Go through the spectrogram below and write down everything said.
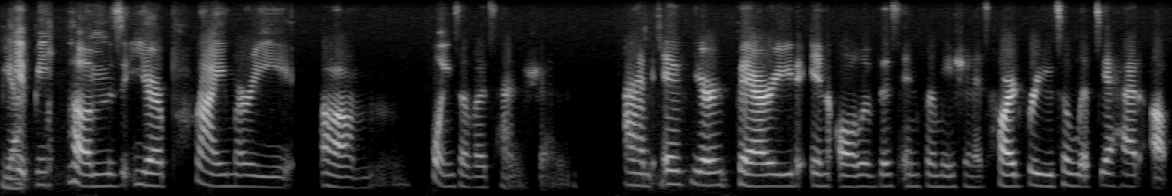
Yeah. It becomes your primary um, point of attention. And if you're buried in all of this information, it's hard for you to lift your head up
